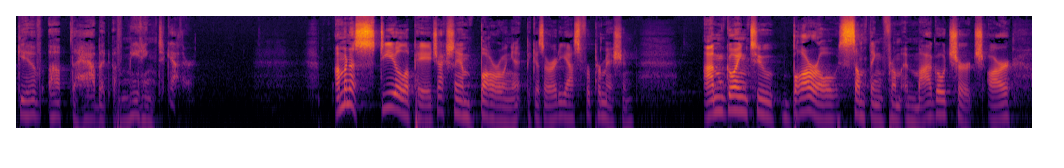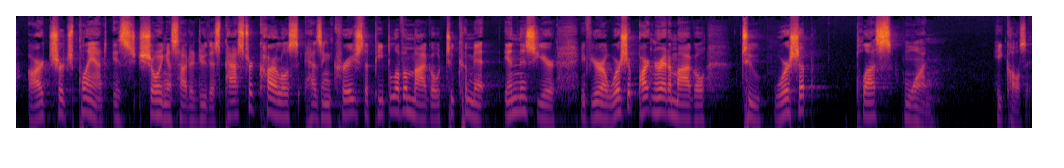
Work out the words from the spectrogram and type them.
give up the habit of meeting together. I'm going to steal a page. Actually, I'm borrowing it because I already asked for permission. I'm going to borrow something from Imago Church, our our church plant is showing us how to do this. Pastor Carlos has encouraged the people of Imago to commit in this year, if you're a worship partner at Imago, to worship plus one, he calls it.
